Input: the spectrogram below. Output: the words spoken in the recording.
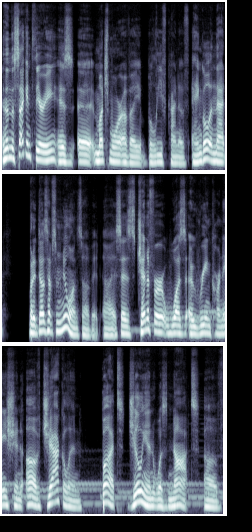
and then the second theory is uh, much more of a belief kind of angle in that but it does have some nuance of it uh, it says jennifer was a reincarnation of jacqueline but jillian was not of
